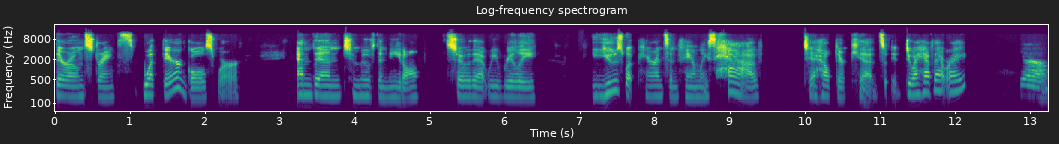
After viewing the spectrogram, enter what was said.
their own strengths, what their goals were, and then to move the needle so that we really use what parents and families have to help their kids. Do I have that right? Yeah,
